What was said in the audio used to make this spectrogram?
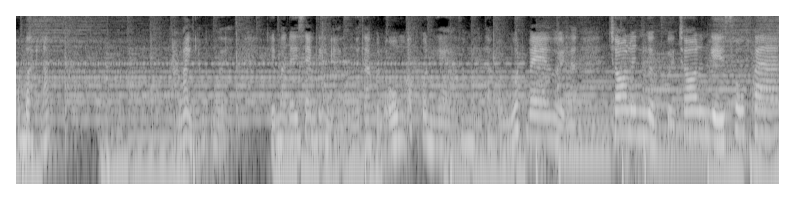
Không bật lắm. Ám ảnh lắm mọi người ạ. Thế mà đây xem cái hình ảnh người ta còn ôm ấp con gà, xong người ta còn vuốt ve rồi là cho lên ngực, rồi cho lên ghế sofa,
